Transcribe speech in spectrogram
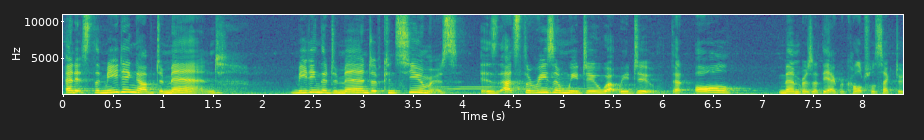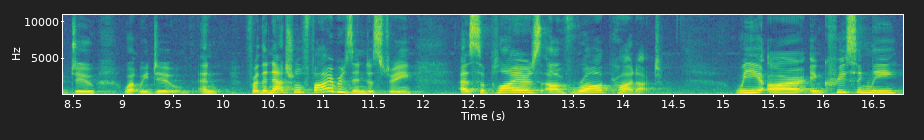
And it's the meeting of demand, meeting the demand of consumers, is that's the reason we do what we do, that all members of the agricultural sector do what we do. And for the natural fibers industry, as suppliers of raw product, we are increasingly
